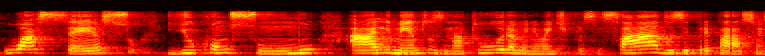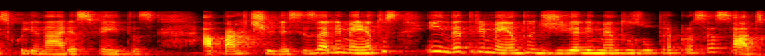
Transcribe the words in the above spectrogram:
o acesso e o consumo a alimentos in natura, minimamente processados e preparações culinárias feitas a partir desses alimentos, em detrimento de alimentos ultraprocessados,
